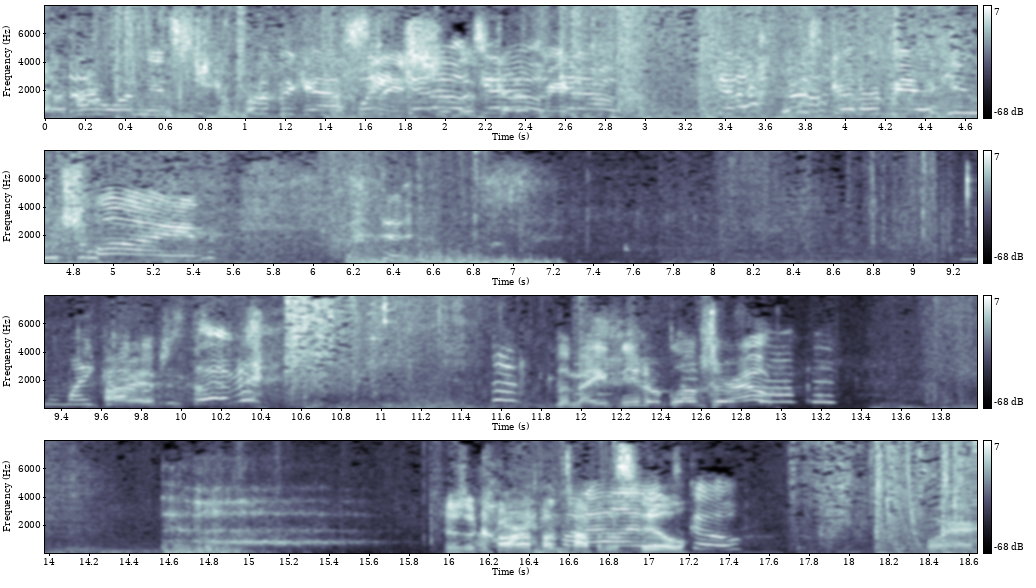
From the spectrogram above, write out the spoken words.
Everyone needs to go to the gas Wait, station. get out, There's get gonna out, be get out, get out. there's gonna be a huge line. Oh my god, Alright. what just happened? The magneto gloves are out. There's a car up on top of this Ally, hill. Let's go. Where?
